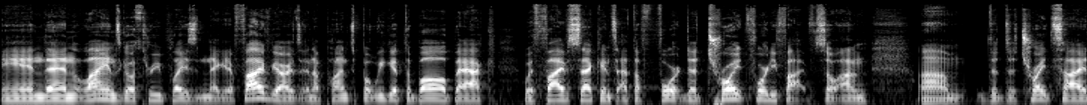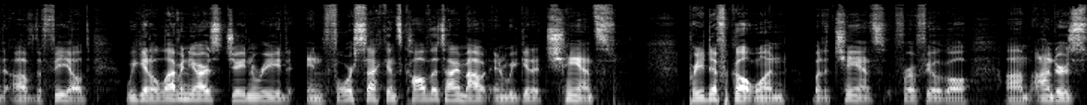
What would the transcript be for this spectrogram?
And then Lions go three plays, negative five yards, and a punt, but we get the ball back with five seconds at the Fort Detroit 45. So on um, the Detroit side of the field, we get 11 yards, Jayden Reed in four seconds, call the timeout, and we get a chance, pretty difficult one, but a chance for a field goal. Um, Anders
